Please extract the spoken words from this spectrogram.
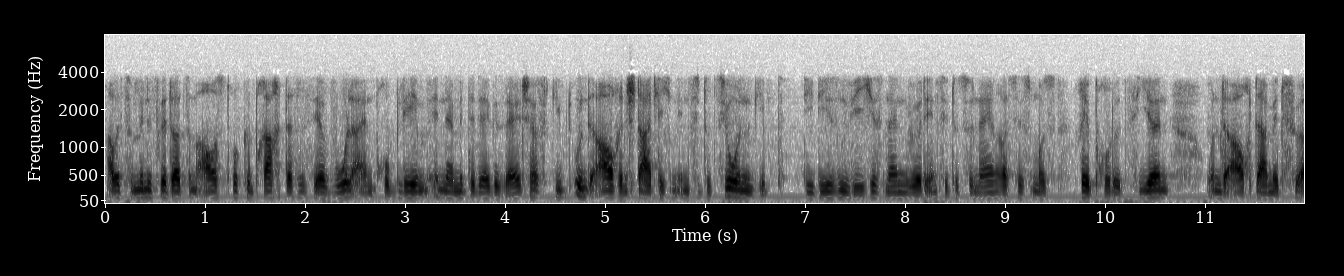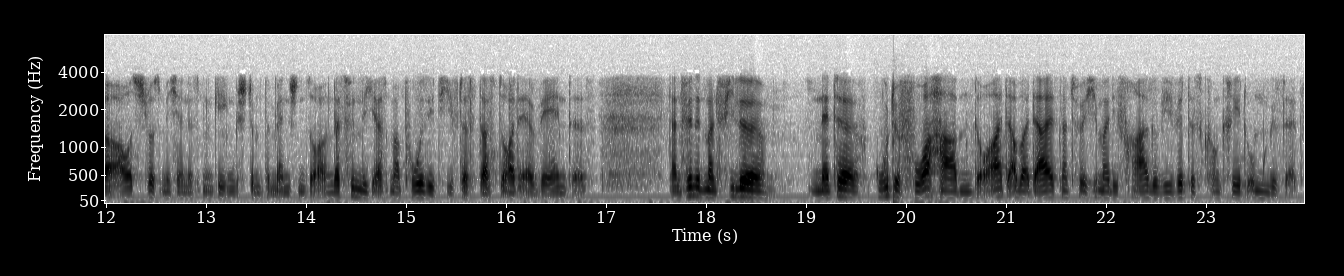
Aber zumindest wird dort zum Ausdruck gebracht, dass es sehr wohl ein Problem in der Mitte der Gesellschaft gibt und auch in staatlichen Institutionen gibt, die diesen, wie ich es nennen würde, institutionellen Rassismus reproduzieren und auch damit für Ausschlussmechanismen gegen bestimmte Menschen sorgen. Das finde ich erstmal positiv, dass das dort erwähnt ist. Dann findet man viele nette, gute Vorhaben dort, aber da ist natürlich immer die Frage, wie wird es konkret umgesetzt.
